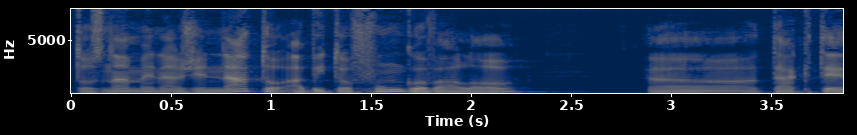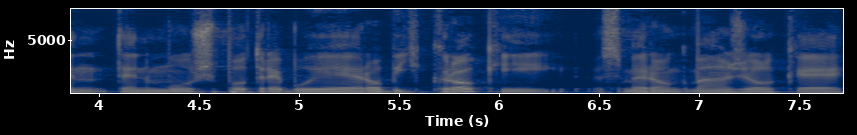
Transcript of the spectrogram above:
to znamená, že na to, aby to fungovalo, e, tak ten, ten muž potrebuje robiť kroky smerom k manželke, e,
